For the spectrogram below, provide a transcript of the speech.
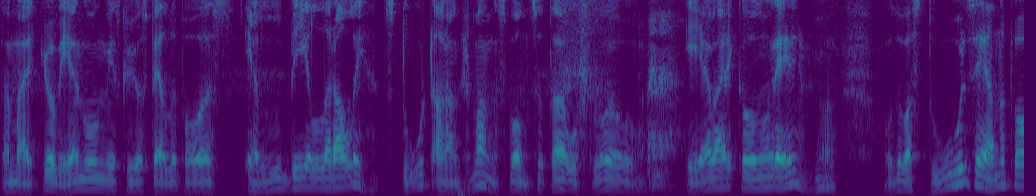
det merker jo vi en gang. Vi skulle jo spille på elbilrally. Et stort arrangement sponset av Oslo E-verk og noen greier. Og, og det var stor scene på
